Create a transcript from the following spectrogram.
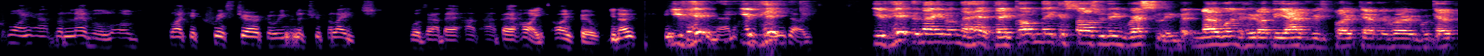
quite at the level of like a Chris Jericho or even a Triple H was at their at, at their height. I feel, you know, he's you've hit, you've hit, you've hit the nail on the head. They've got megastars within wrestling, but no one who, like the average bloke down the road, would go,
